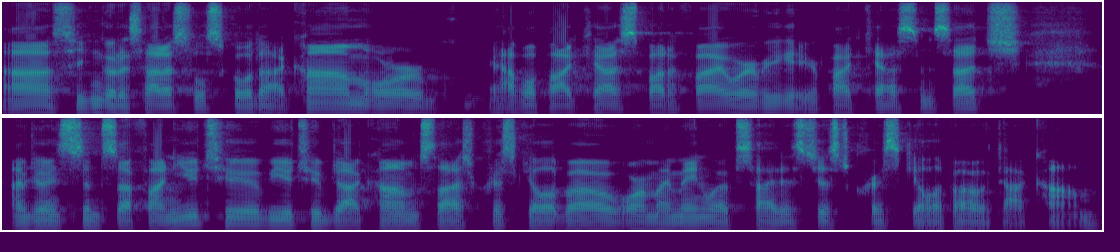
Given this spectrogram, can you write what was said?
Uh, so, you can go to sidehustleschool.com or Apple Podcasts, Spotify, wherever you get your podcasts and such. I'm doing some stuff on YouTube, youtube.com slash Chris or my main website is just chrisguillebeau.com.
